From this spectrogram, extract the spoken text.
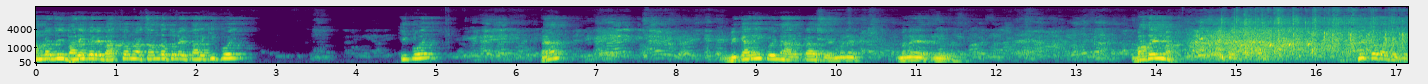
আমরা যদি বাড়ি বাড়ি ভাত খাওয়ানো আর চান্দা তোলে তারে কি কই? কি কই? হ্যাঁ? ভিকারি কই না আছে মানে মানে বাদাই মা ঠিক কথা কইছে।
